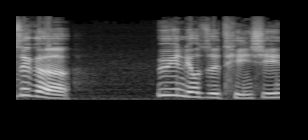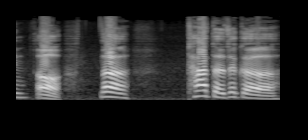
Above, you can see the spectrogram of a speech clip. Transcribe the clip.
这个育婴留职停薪哦，那他的这个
